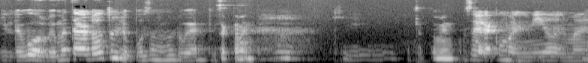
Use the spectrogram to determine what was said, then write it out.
y luego volvió a matar al otro y lo puso en un lugar. Exactamente. Exactamente. O sea, era como el nido del mae.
